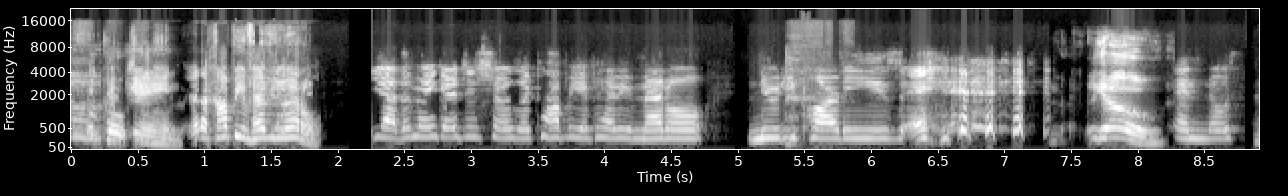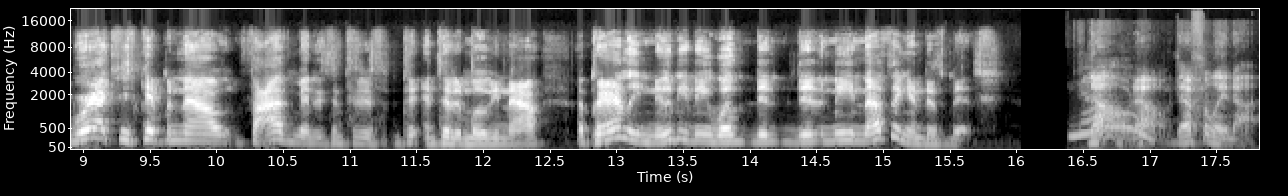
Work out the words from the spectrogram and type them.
Oh, Cocaine. And a copy of Heavy Metal. yeah, the manga just shows a copy of heavy metal, nudie parties, and, Yo, and no we're actually skipping now five minutes into this into the movie now. Apparently, nudity was did, didn't mean nothing in this bitch. no no definitely not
